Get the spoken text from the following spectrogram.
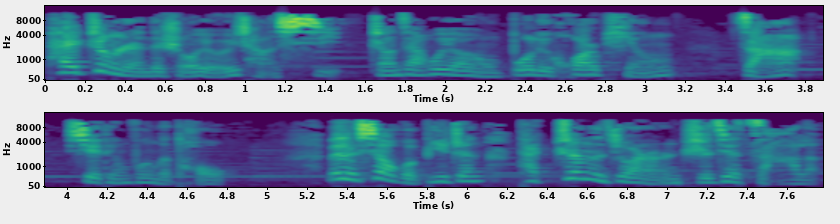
拍证人的时候，有一场戏，张家辉要用玻璃花瓶砸谢霆锋的头，为了效果逼真，他真的就让人直接砸了，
